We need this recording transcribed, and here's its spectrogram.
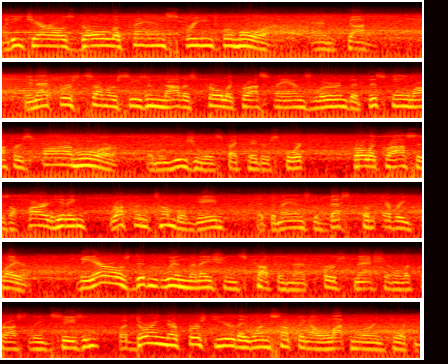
With each Arrows goal, the fans screamed for more and got it. In that first summer season, novice pro lacrosse fans learned that this game offers far more than the usual spectator sport. Pro lacrosse is a hard-hitting, rough-and-tumble game that demands the best from every player. The Arrows didn't win the Nation's Cup in that first National Lacrosse League season, but during their first year, they won something a lot more important.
